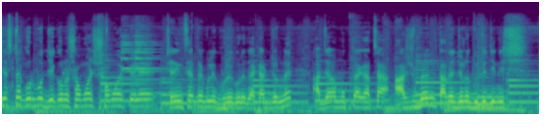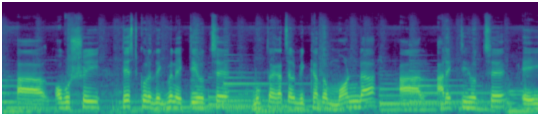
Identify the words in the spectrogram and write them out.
চেষ্টা করব যে কোনো সময় সময় পেলে ট্রেনিং সেন্টারগুলি ঘুরে ঘুরে দেখার জন্য। আর যারা মুক্তাগাছা আসবেন, তাদের জন্য দুটি জিনিস অবশ্যই টেস্ট করে দেখবেন। একটি হচ্ছে মুক্তাগাছার বিখ্যাত মন্ডা, আর আরেকটি হচ্ছে এই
